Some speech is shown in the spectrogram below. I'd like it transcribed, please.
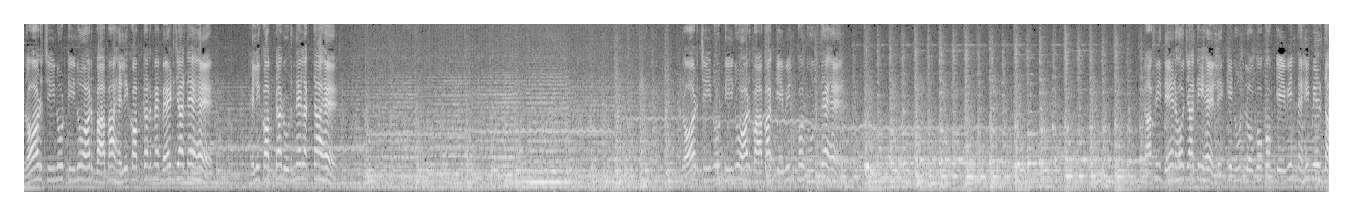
रॉड, चीनू, टीनू और बाबा हेलीकॉप्टर में बैठ जाते हैं। हेलीकॉप्टर उड़ने लगता है। रॉड, चीनू, टीनू और बाबा केविन को ढूंढते हैं। काफ़ी देर हो जाती है, लेकिन उन लोगों को केविन नहीं मिलता।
